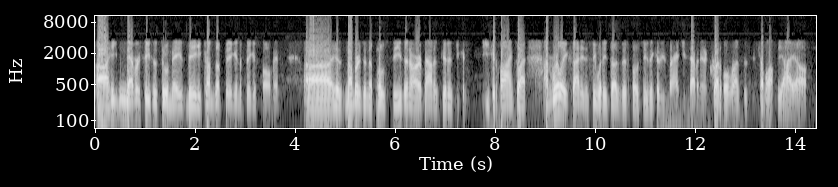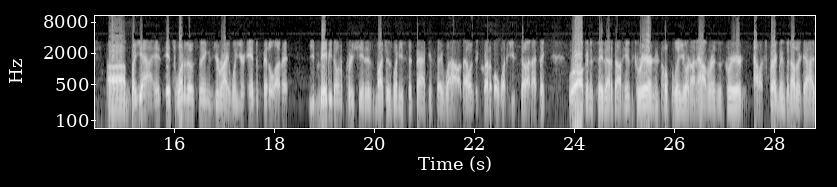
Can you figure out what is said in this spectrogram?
Uh, he never ceases to amaze me. He comes up big in the biggest moments. Uh, his numbers in the postseason are about as good as you can you can find. So I, I'm really excited to see what he does this postseason because he's he's having an incredible run since he's come off the IL. Um, but yeah, it, it's one of those things. You're right. When you're in the middle of it, you maybe don't appreciate it as much as when you sit back and say, "Wow, that was incredible what he's done." I think we're all going to say that about his career and hopefully Yordan Alvarez's career, Alex Bregman's and other guys.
